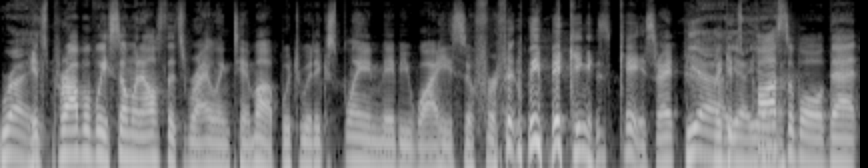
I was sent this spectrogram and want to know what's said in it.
right. it's probably someone else that's riling tim up which would explain maybe why he's so fervently making his case right Yeah, like it's yeah, yeah. possible that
